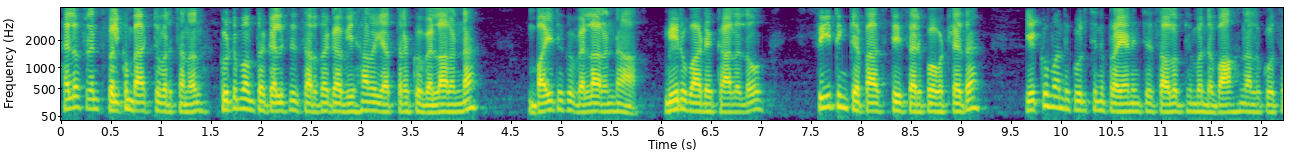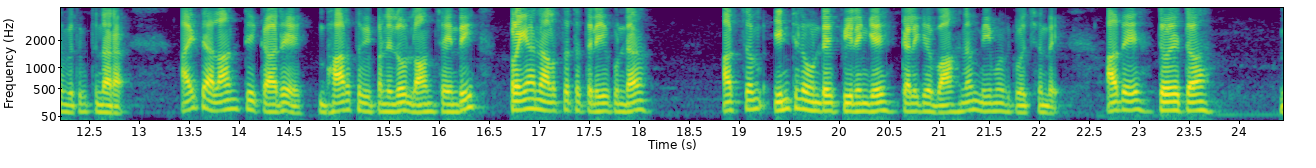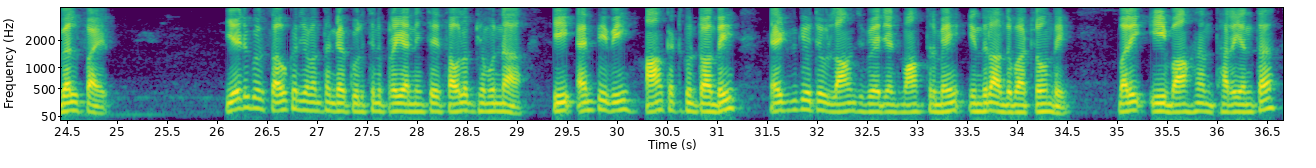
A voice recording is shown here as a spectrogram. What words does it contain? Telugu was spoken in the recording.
Hello friends welcome back to our channel కుటుంబంతో కలిసి సరదాగా విహారయాత్రకు వెళ్ళాలన్నా బయటకు వెళ్ళాలన్నా మీరు వాడే కాలలో సీటింగ్ కెపాసిటీ సరిపోవట్లేదా? ఎక్కువ మంది కూర్చుని ప్రయాణించే సౌలభ్యం ఉన్న వాహనాల కోసం వెతుకుతున్నారా? అయితే అలాంటి కారే భారత విపణిలో లాంచ్ అయింది. ప్రయాణ అలసట తెలియకుండా అచ్చం ఇంటిలో ఉండే ఫీలింగే కలిగే వాహనం మీ ముందుకు వచ్చింది. అదే టొయోటా వెల్ఫైర్ ఏడుగురు సౌకర్యవంతంగా కూర్చుని ప్రయాణించే సౌలభ్యమున్న ఈ ఎంపీవీ ఆకట్టుకుంటోంది. ఎగ్జిక్యూటివ్ లాంచ్ వేరియంట్ మాత్రమే ఇందులో అందుబాటులో ఉంది. మరి ఈ వాహనం ధర ఎంత?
